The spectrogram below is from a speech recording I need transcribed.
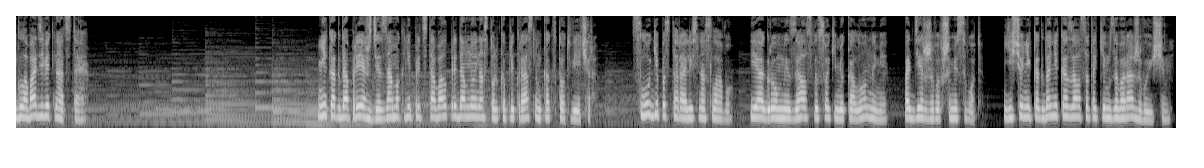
Глава 19 Никогда прежде замок не представал предо мной настолько прекрасным, как в тот вечер. Слуги постарались на славу, и огромный зал с высокими колоннами, поддерживавшими свод, еще никогда не казался таким завораживающим.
